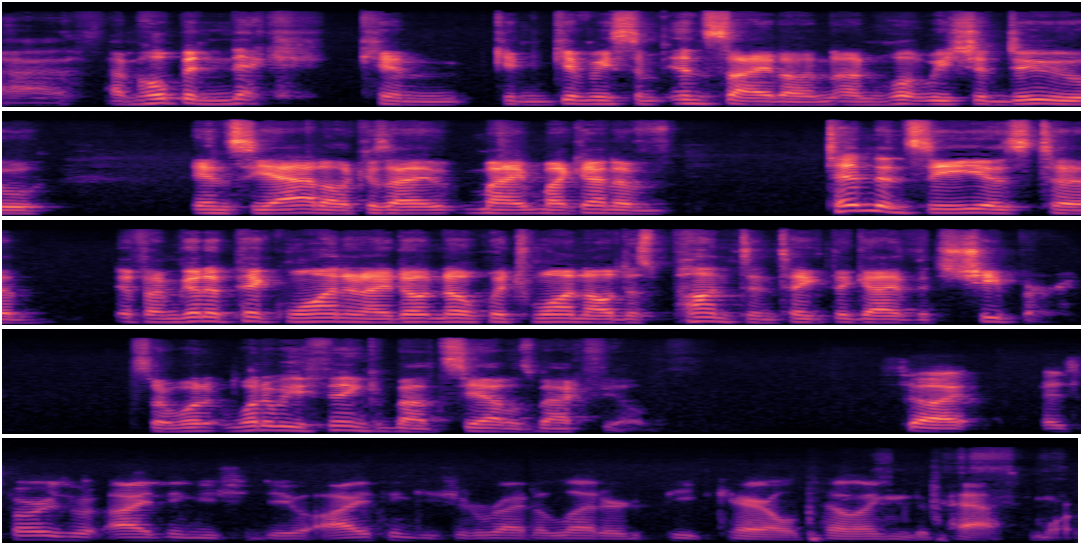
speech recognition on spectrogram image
uh, I'm hoping Nick can can give me some insight on on what we should do in Seattle because I my my kind of tendency is to if I'm going to pick one and I don't know which one, I'll just punt and take the guy that's cheaper. So what what do we think about Seattle's backfield? So I, as far as what I think you should do, I think you should write a letter to Pete Carroll telling him to pass more.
